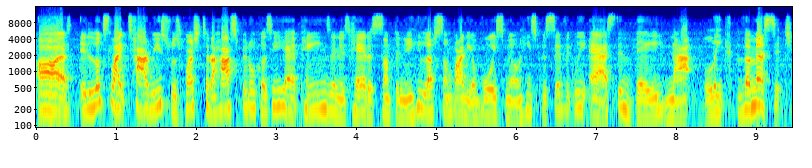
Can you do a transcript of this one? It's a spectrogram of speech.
Uh, it looks like Tyrese was rushed to the hospital because he had pains in his head or something, and he left somebody a voicemail, and he specifically asked that they not leak the message.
